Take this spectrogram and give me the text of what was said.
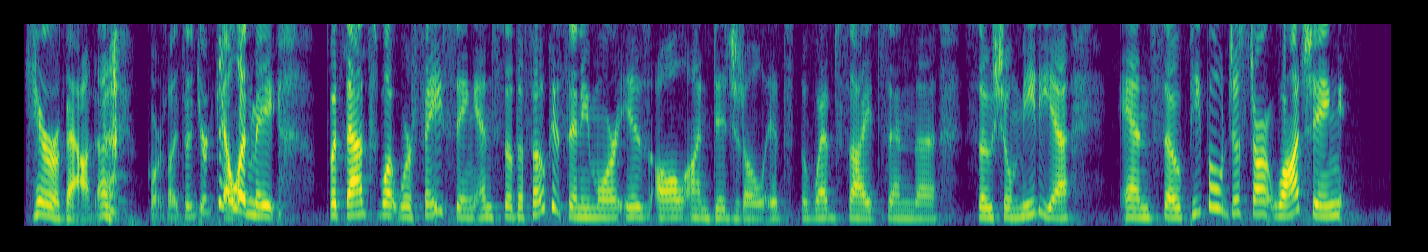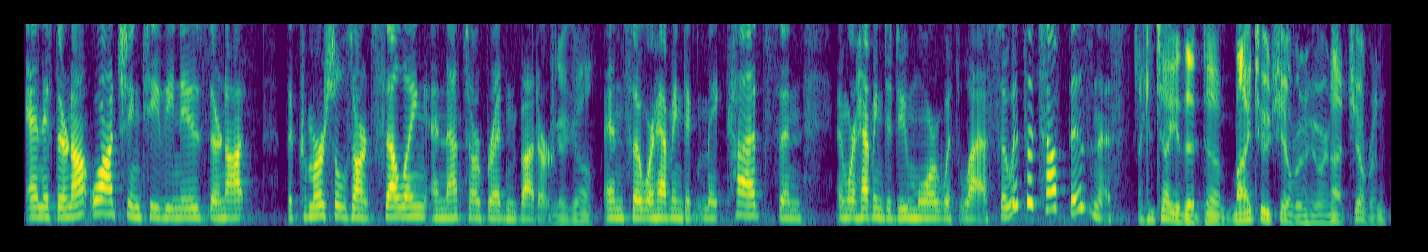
care about. Course I said, "You're killing me." But that's what we're facing and so the focus anymore is all on digital. It's the websites and the social media. And so people just aren't watching and if they're not watching TV news, they're not the commercials aren't selling and that's our bread and butter. There you go. And so we're having to make cuts and, and we're having to do more with less. So it's a tough business. I can tell you that uh, my two children, who are not children,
